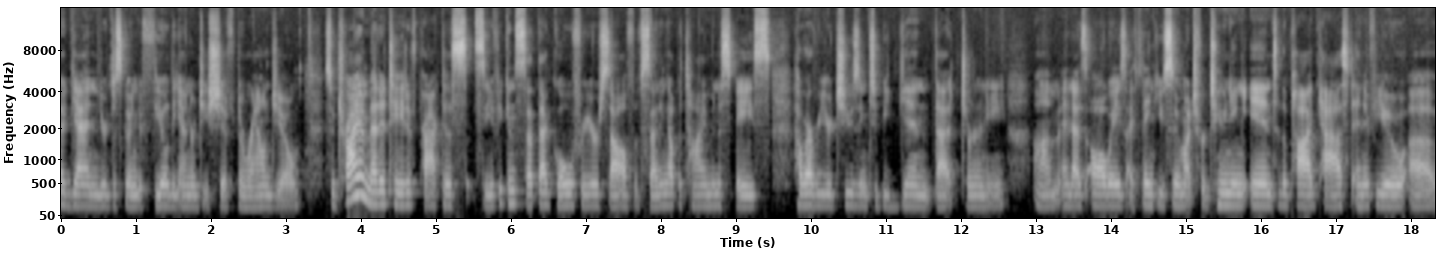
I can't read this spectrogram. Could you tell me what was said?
again, you're just going to feel the energy shift around you. So try a meditative practice. See if you can set that goal for yourself of setting up a time and a space, however, you're choosing to begin that journey. Um, and as always, I thank you so much for tuning in to the podcast. And if you uh,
